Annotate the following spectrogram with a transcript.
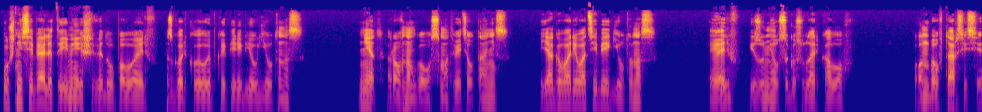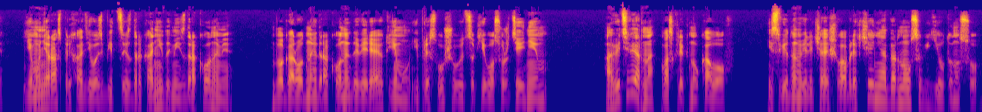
«Уж не себя ли ты имеешь в виду, полуэльф?» — с горькой улыбкой перебил Гилтонос. «Нет», — ровным голосом ответил Танис. «Я говорил о тебе, Гилтонос». «Эльф?» — изумился государь Колов. Он был в Тарсисе. Ему не раз приходилось биться и с драконидами, и с драконами. Благородные драконы доверяют ему и прислушиваются к его суждениям. «А ведь верно!» — воскликнул Колов. И с видом величайшего облегчения обернулся к Гилтоносу.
